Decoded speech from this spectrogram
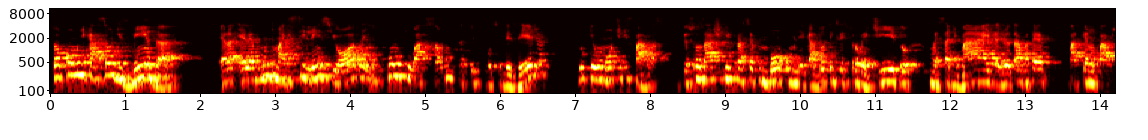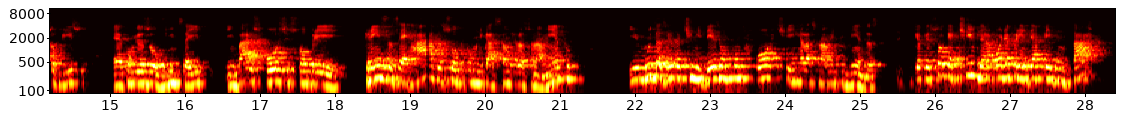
Então, a comunicação de venda, ela, ela é muito mais silenciosa e pontuação daquilo que você deseja do que um monte de falas. As pessoas acham que para ser um bom comunicador tem que ser extrovertido, conversar demais. Eu estava até batendo um papo sobre isso é, com meus ouvintes aí em vários posts sobre crenças erradas sobre comunicação e relacionamento. E muitas vezes a timidez é um ponto forte em relacionamento e vendas. Porque a pessoa que é tímida, ela pode aprender a perguntar,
